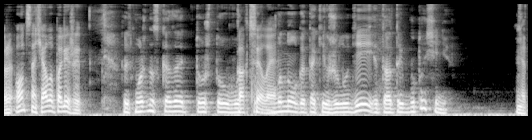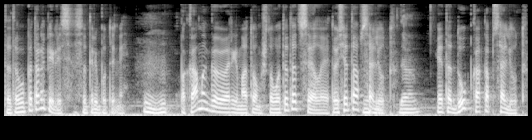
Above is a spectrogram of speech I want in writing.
Он сначала полежит. То есть можно сказать то, что вот как целое. много таких желудей – это атрибут осени? Нет, это вы поторопились с атрибутами. Угу. Пока мы говорим о том, что вот это целое, то есть это абсолют. Угу. Да. Это дуб как абсолют.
